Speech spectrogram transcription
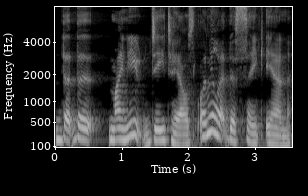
The, the minute details, let me let this sink in.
